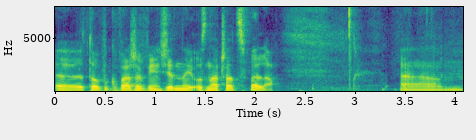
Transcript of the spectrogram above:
e, to w gwarze więziennej oznacza cwela. Um,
